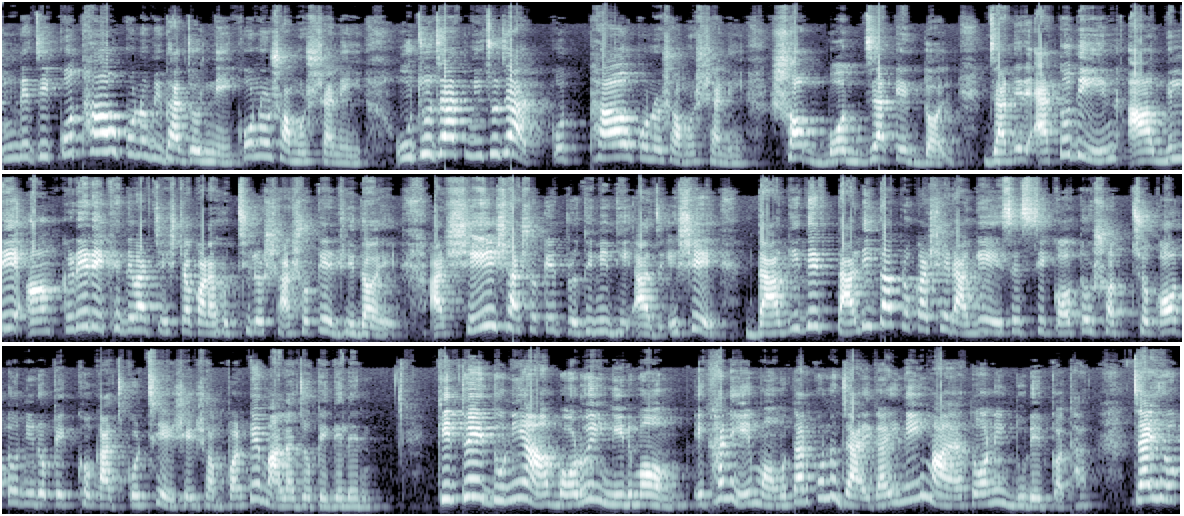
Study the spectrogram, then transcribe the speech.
ইংরেজি, কোথাও কোনো বিভাজন নেই, কোনো সমস্যা নেই। উঁচু জাত, নিচু জাত, কোথাও কোনো সমস্যা নেই। সব বজ্জাতের দল। যাদের এতদিন আগলে আঁকড়ে রেখে দেওয়ার চেষ্টা করা হচ্ছিল শাসকের হৃদয়ে। আর সেই শাসকের প্রতিনিধি আজ এসে দাগিদের তালিকা প্রকাশের আগে এসএসসি কত স্বচ্ছ, কত নিরপেক্ষ কাজ করছে সেই সম্পর্কে মালা জপে গেলেন। কিন্তু এই দুনিয়া বড়ই নির্মম। এখানে মমতার কোনো জায়গাই নেই, মায়া তো অনেক দূরের কথা। যাই হোক,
